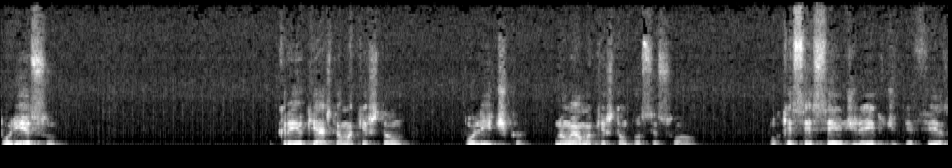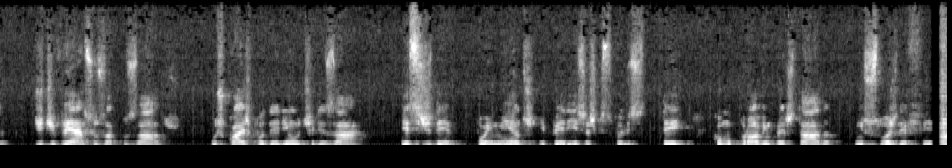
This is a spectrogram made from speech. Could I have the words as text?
Por isso, creio que esta é uma questão política não é uma questão processual, porque cessei o direito de defesa de diversos acusados, os quais poderiam utilizar esses depoimentos e perícias que solicitei como prova emprestada em suas defesas.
